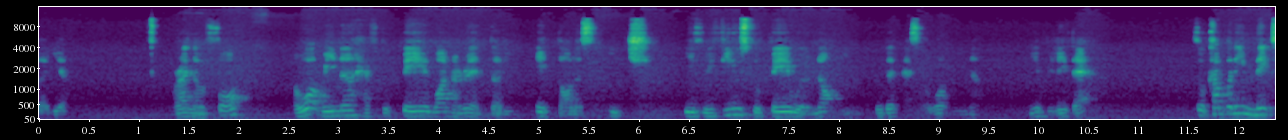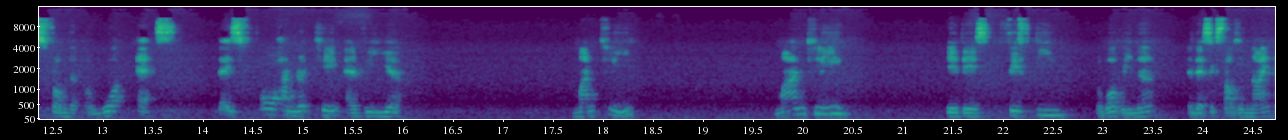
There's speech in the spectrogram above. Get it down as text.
per year. All right, number four, award winner have to pay $138 each. If refuse to pay, will not be included as award winner. Can you believe that? So company makes from the award ads, that is 400k every year. Monthly, monthly, it is 50 award winner, and that's 6,009.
